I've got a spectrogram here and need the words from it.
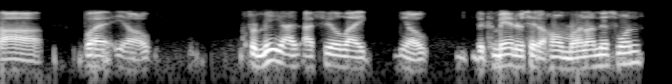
Uh, but you know, for me, I, I feel like you know the Commanders hit a home run on this one.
